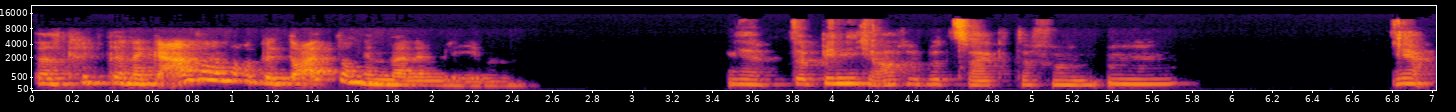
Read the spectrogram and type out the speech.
das kriegt eine ganz andere Bedeutung in meinem Leben. Ja, da bin ich auch überzeugt davon. Mhm. Ja.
